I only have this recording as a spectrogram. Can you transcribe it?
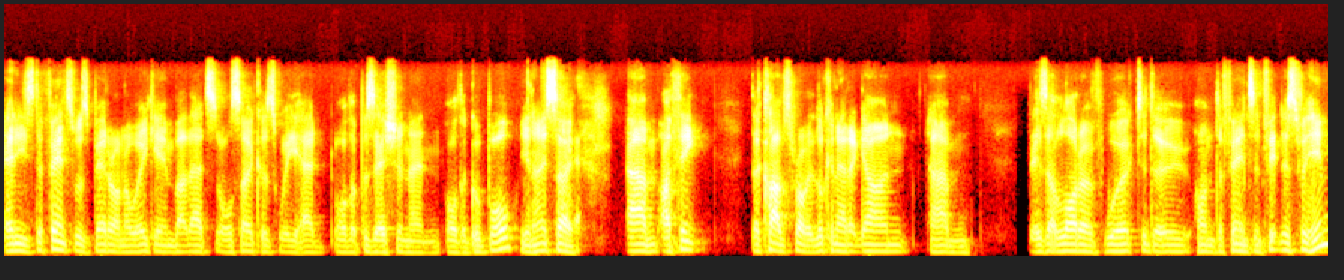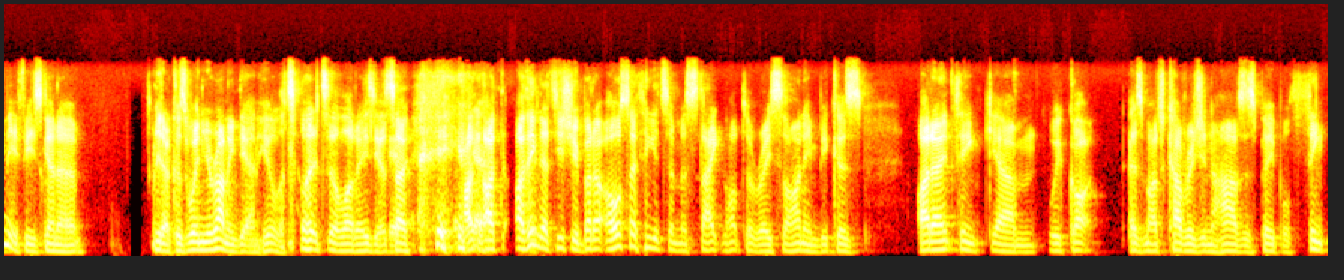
And his defense was better on the weekend, but that's also because we had all the possession and all the good ball, you know. So um, I think the club's probably looking at it going, um, there's a lot of work to do on defense and fitness for him if he's going to, you know, because when you're running downhill, it's, it's a lot easier. So I, I, I think that's the issue, but I also think it's a mistake not to re-sign him because I don't think um, we've got as much coverage in the halves as people think.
